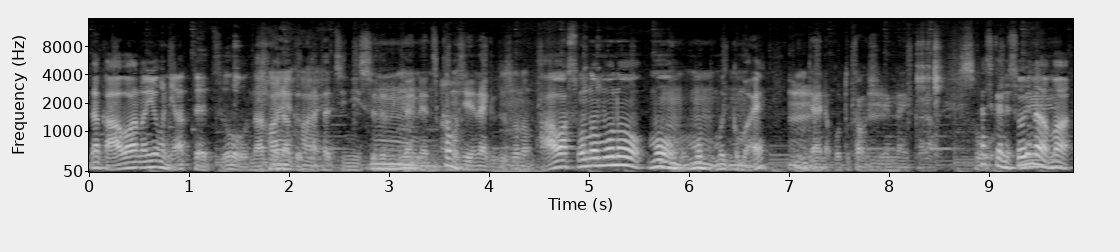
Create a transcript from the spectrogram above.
なんか泡のようにあったやつをなんとなく形にするみたいなやつかもしれないけど、その泡そのものもももう一個前みたいなことかもしれないから、確かにそういうのはまあ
